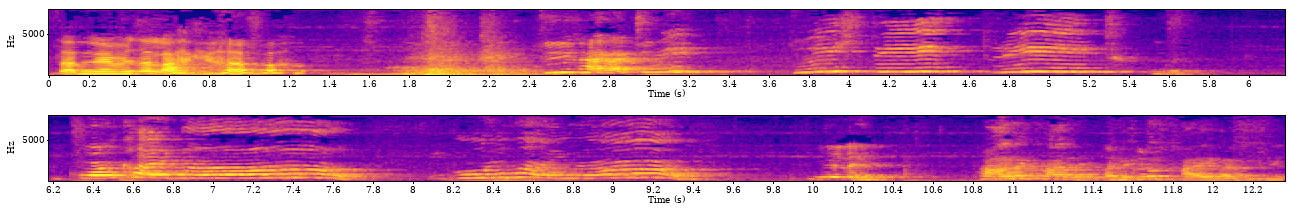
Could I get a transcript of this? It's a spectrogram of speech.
सदमे में चला गया वो चुई खाएगा चुई चुई ट्वीट ट्वीट कौन खाएगा? कौन खाएगा? ये ले। खा ले खा ले। अभी तो खाएगा भी नहीं।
